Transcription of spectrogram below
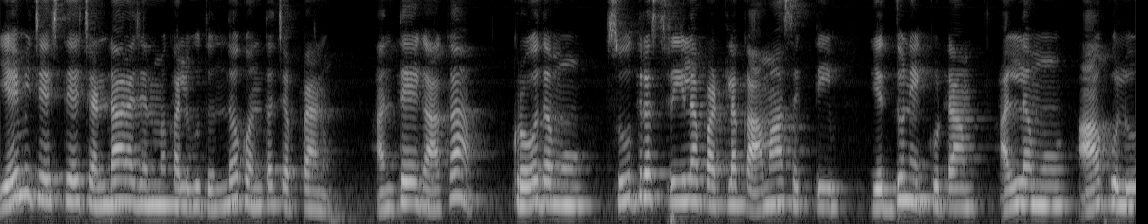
ఏమి చేస్తే చండాల జన్మ కలుగుతుందో కొంత చెప్పాను. అంతేగాక క్రోధము శూద్ర స్త్రీల పట్ల కామాసక్తి ఎద్దునెక్కుట అల్లము ఆకులు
